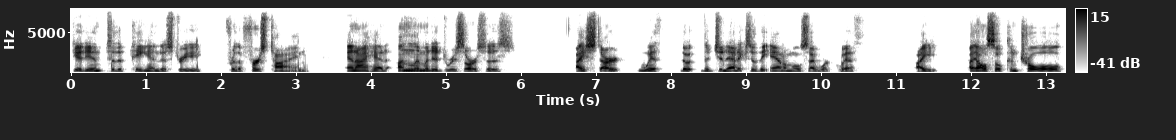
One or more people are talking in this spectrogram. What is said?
get into the pig industry for the first time and I had unlimited resources, I start with the, the genetics of the animals I work with. I I also control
